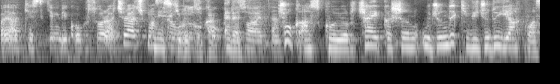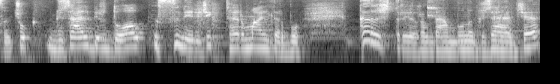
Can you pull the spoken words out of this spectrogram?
bayağı keskin bir kokusu var. Açar açmaz Mis gibi kokar. koktu Evet. zaten. Çok az koyuyor. Çay kaşığının ucundaki vücudu yakmasın. Çok güzel bir doğal ısı verecek termaldir bu. Karıştırıyorum ben bunu güzelce.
